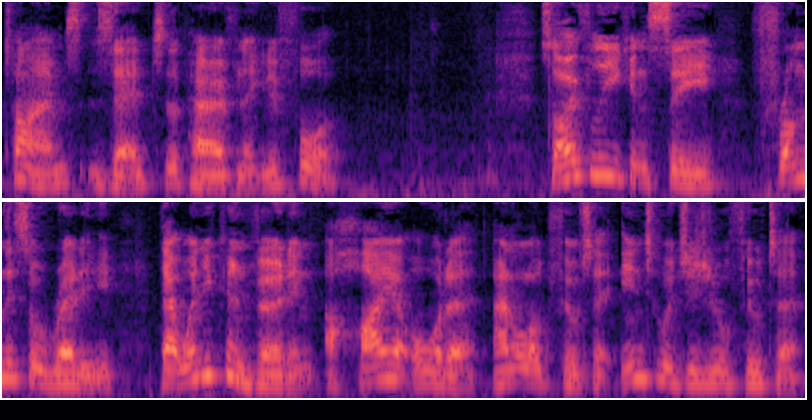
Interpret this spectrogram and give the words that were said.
times z to the power of negative 4. So hopefully you can see from this already that when you're converting a higher order analog filter into a digital filter,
